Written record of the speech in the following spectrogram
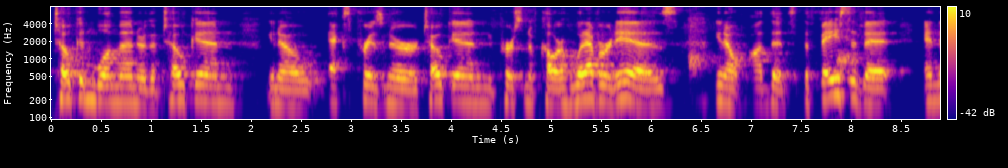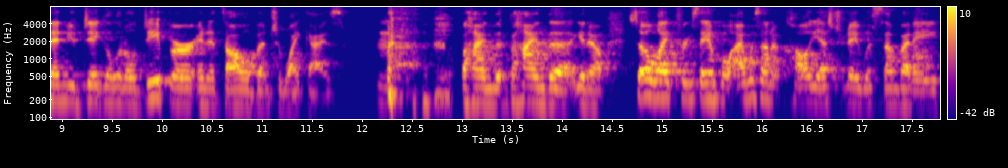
token woman or the token you know ex-prisoner or token person of color whatever it is you know uh, that's the face of it. And then you dig a little deeper and it's all a bunch of white guys behind the behind the you know. So like for example i was on a call yesterday with somebody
